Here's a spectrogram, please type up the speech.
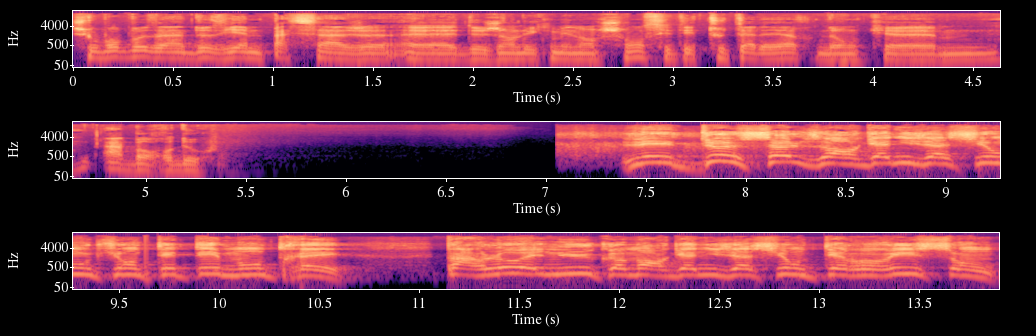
Je vous propose un deuxième passage euh, de Jean-Luc Mélenchon. C'était tout à l'heure, donc euh, à Bordeaux. Les deux seules organisations qui ont été montrées par l'ONU comme organisation terroriste sont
